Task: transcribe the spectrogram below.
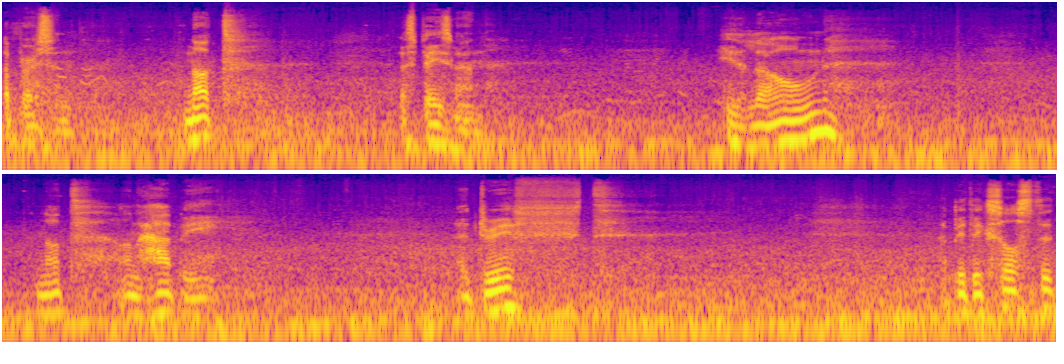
a person, not a spaceman. He's alone, not unhappy, adrift, a bit exhausted.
